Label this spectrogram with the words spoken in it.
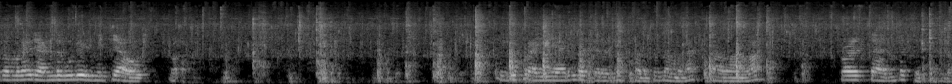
അപ്പോൾ നമ്മൾ രണ്ടും കൂടി ഒരുമിച്ചാവും. ഇത് ഫ്രൈ ആയാലും പറ്റുന്നുണ്ട് ഇപ്പുറത്ത് നമ്മുടെ സവാള കുഴച്ചാലും പറ്റിയിട്ടുണ്ട്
